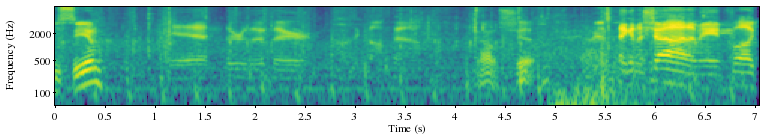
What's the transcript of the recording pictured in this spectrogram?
You see him? Yeah, they're they're there. The compound. Oh shit. They're just taking a shot. I mean, fuck.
